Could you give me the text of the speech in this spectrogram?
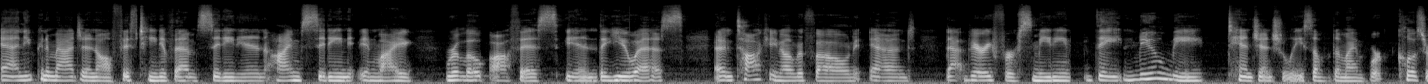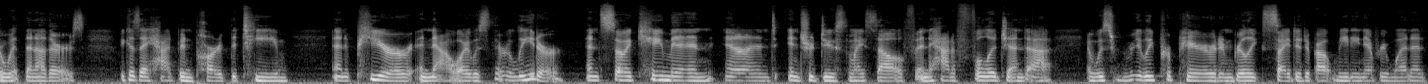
And you can imagine all 15 of them sitting in. I'm sitting in my remote office in the US and talking on the phone. And that very first meeting, they knew me tangentially. Some of them I worked closer with than others because I had been part of the team and a peer, and now I was their leader. And so I came in and introduced myself and had a full agenda and was really prepared and really excited about meeting everyone. And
